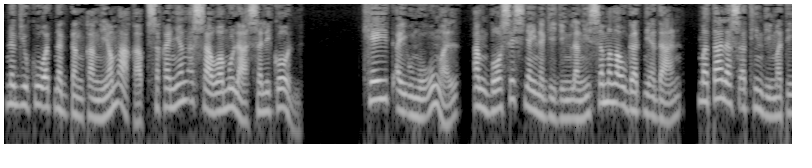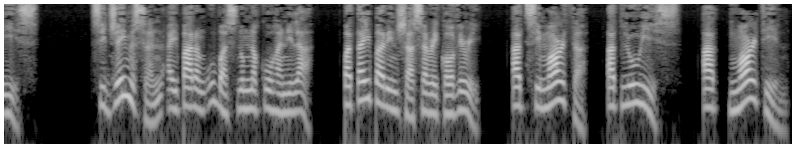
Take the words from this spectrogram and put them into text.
nagyuko at nagtangkang yamakap sa kanyang asawa mula sa likod. Kate ay umuungal, ang boses niya'y nagiging langis sa mga ugat ni Adan, matalas at hindi matiis. Si Jameson ay parang ubas nung nakuha nila. Patay pa rin siya sa recovery. At si Martha, at Luis, at Martin,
